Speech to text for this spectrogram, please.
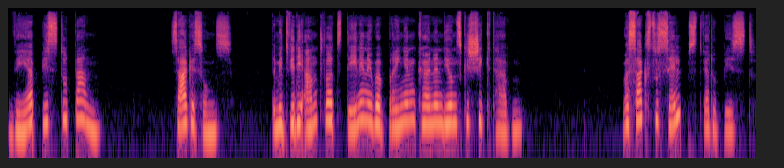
Wer bist du dann? Sag es uns, damit wir die Antwort denen überbringen können, die uns geschickt haben. Was sagst du selbst, wer du bist?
